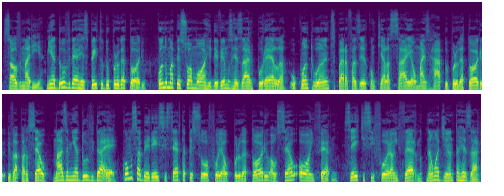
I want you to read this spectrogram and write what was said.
salve Maria. Minha dúvida é a respeito do purgatório. Quando uma pessoa morre, devemos rezar por ela o quanto antes para fazer com que ela saia o mais rápido do purgatório e vá para o céu? Mas a minha dúvida é: como saberei se certa pessoa foi ao purgatório, ao céu ou ao inferno? Sei que se for ao inferno, não adianta rezar.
